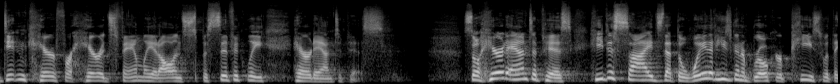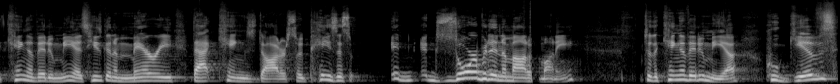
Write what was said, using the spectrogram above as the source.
didn't care for Herod's family at all, and specifically Herod Antipas. So Herod Antipas, he decides that the way that he's going to broker peace with the king of Idumea is he's going to marry that king's daughter. So he pays this exorbitant amount of money to the king of Idumea, who gives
